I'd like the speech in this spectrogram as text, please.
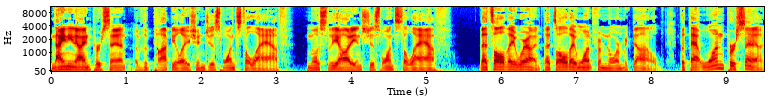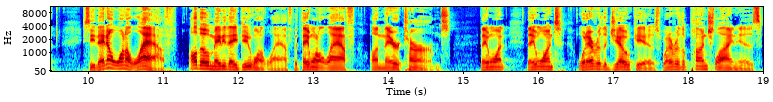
99% of the population just wants to laugh. Most of the audience just wants to laugh. That's all they want. That's all they want from Norm MacDonald. But that 1%, see, they don't want to laugh, although maybe they do want to laugh, but they want to laugh on their terms. They want they want whatever the joke is, whatever the punchline is.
